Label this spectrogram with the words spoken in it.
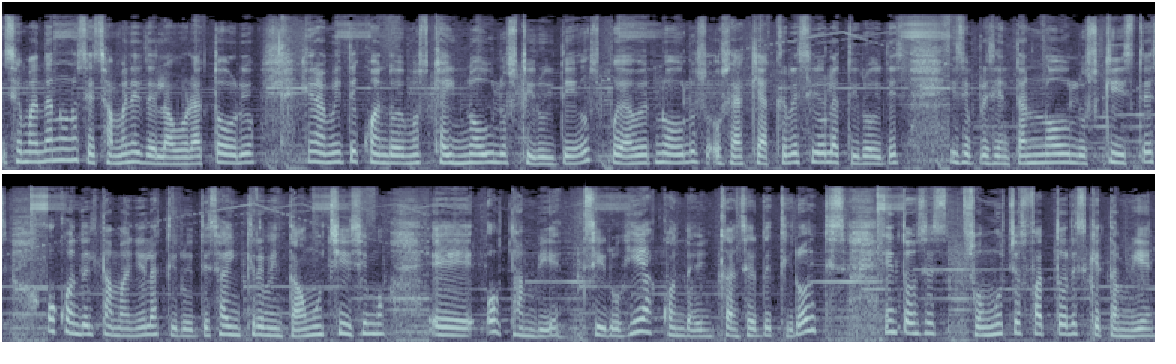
se mandan unos exámenes de laboratorio, generalmente cuando vemos que hay nódulos tiroideos, puede haber nódulos, o sea que ha crecido la tiroides y se presentan nódulos quistes, o cuando el tamaño de la tiroides ha incrementado muchísimo, eh, o también cirugía cuando hay un cáncer de tiroides. Entonces son muchos factores que también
